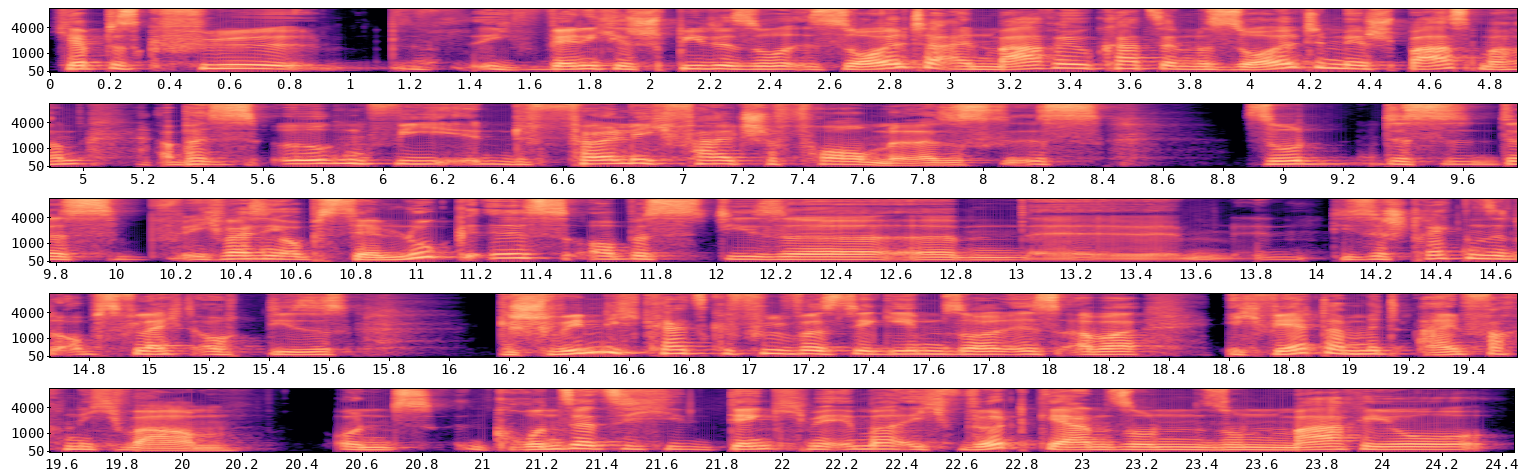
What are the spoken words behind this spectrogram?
ich habe das Gefühl, ich, wenn ich es spiele, so, es sollte ein Mario Kart sein es sollte mir Spaß machen, aber es ist irgendwie eine völlig falsche Formel. Also es ist so, das, das, ich weiß nicht, ob es der Look ist, ob es diese, ähm, äh, diese Strecken sind, ob es vielleicht auch dieses Geschwindigkeitsgefühl, was dir geben soll, ist, aber ich werde damit einfach nicht warm. Und grundsätzlich denke ich mir immer, ich würde gern so ein, so ein Mario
